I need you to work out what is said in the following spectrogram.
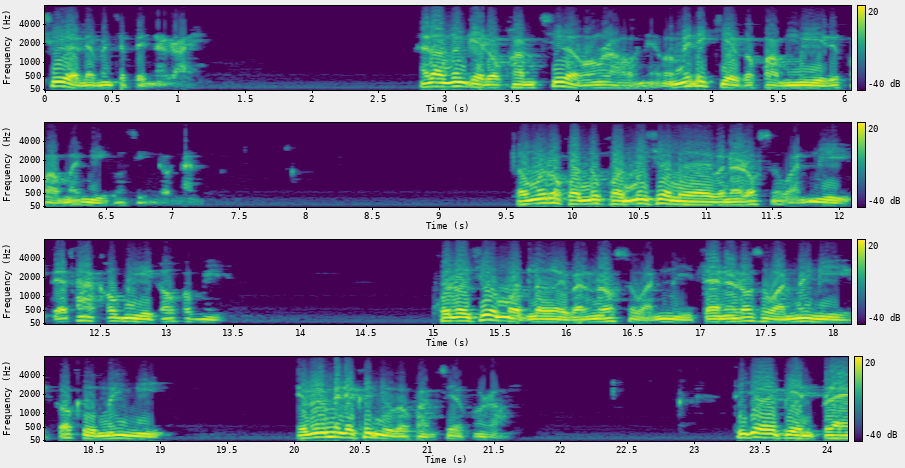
เชื่อแล้วมันจะเป็นอะไร ให้เราสังเกตว่าความเชื่อของเราเนี่ย มันไม่ได้เกี่ยวกับความมีหรือความไม่มีของสิ่งเหล่านั้นสมมติว่าคนทุกคนไม่เชื่อเลยว่านรกสวรรค์มี แต่ถ้าเขามีเขาก็มีคนเราเชื่อหมดเลยว่านรกสวรรค์มี แต่นรกสวรรค์ไม่มีก็คือไม่มี ไม่ได้ขึ้นอยู่กับความเชื่อของเรา ที่จะไปเปลี่ยนแปลง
